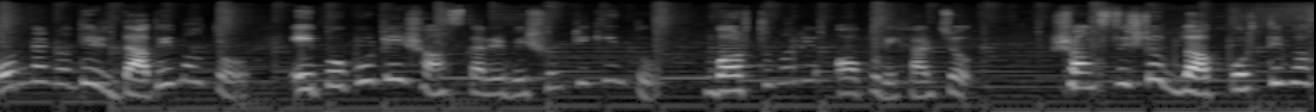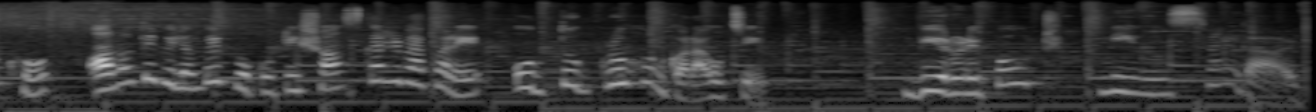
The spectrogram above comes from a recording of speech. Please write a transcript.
অন্যান্যদের দাবি মতো এই পুকুরটির সংস্কারের বিষয়টি কিন্তু বর্তমানে অপরিহার্য। সংশ্লিষ্ট ব্লক কর্তৃপক্ষ অনতিবিলম্বে পুকুরটি সংস্কারের ব্যাপারে উদ্যোগ গ্রহণ করা উচিত। ব্যুরো রিপোর্ট, নিউজ ভ্যানগার্ড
